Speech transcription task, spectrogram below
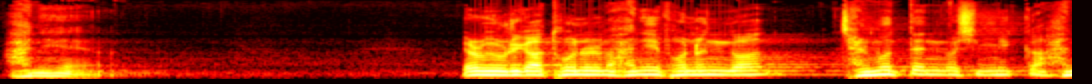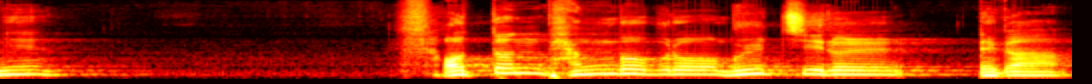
아니에요. 여러분 우리가 돈을 많이 버는 것 잘못된 것입니까? 아니에요. 어떤 방법으로 물질을 내가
